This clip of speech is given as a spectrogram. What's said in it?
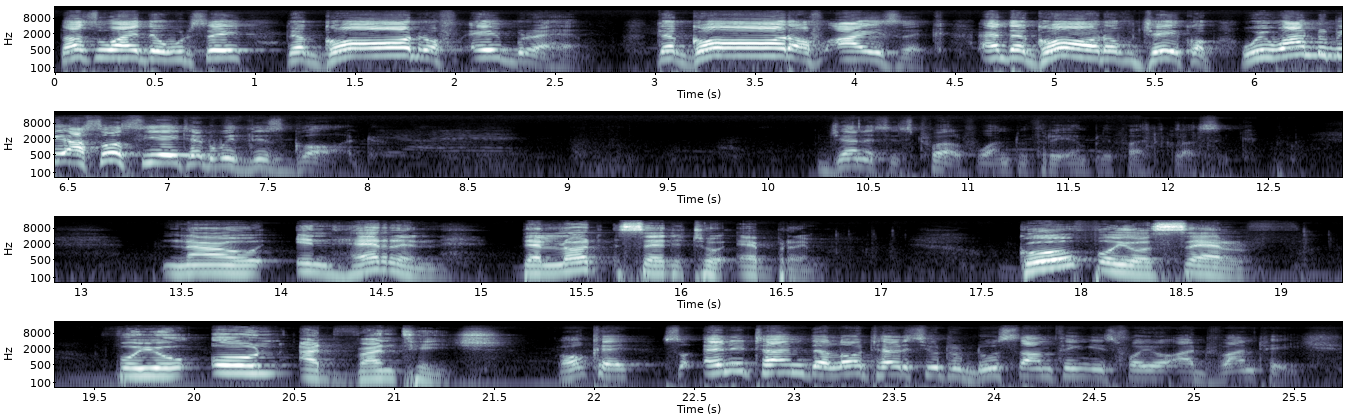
That's why they would say, the God of Abraham, the God of Isaac, and the God of Jacob. We want to be associated with this God. Genesis 12, 1 to 3, Amplified Classic. Now in Haran, the Lord said to Abram, Go for yourself, for your own advantage. Okay, so anytime the Lord tells you to do something, is for your advantage.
